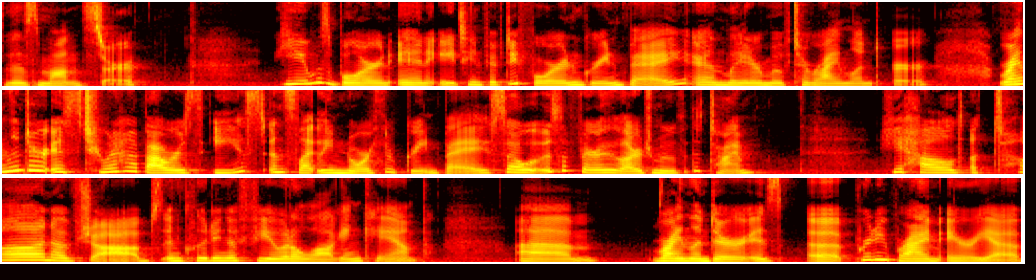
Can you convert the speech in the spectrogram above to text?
this monster. He was born in 1854 in Green Bay and later moved to Rhinelander. Rhinelander is two and a half hours east and slightly north of Green Bay, so it was a fairly large move at the time. He held a ton of jobs, including a few at a logging camp. Um, Rhinelander is a pretty prime area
